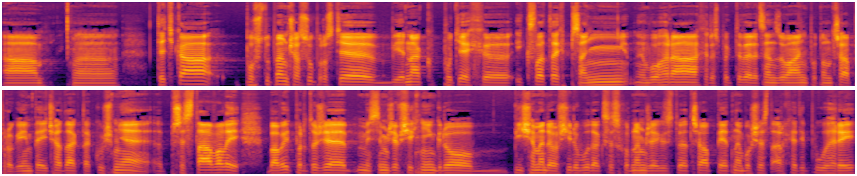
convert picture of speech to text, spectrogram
a teďka postupem času prostě jednak po těch eh, x letech psaní o hrách, respektive recenzování, potom třeba pro Gamepage a tak, tak už mě přestávali bavit, protože myslím, že všichni, kdo píšeme delší dobu, tak se shodneme, že existuje třeba pět nebo šest archetypů hry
